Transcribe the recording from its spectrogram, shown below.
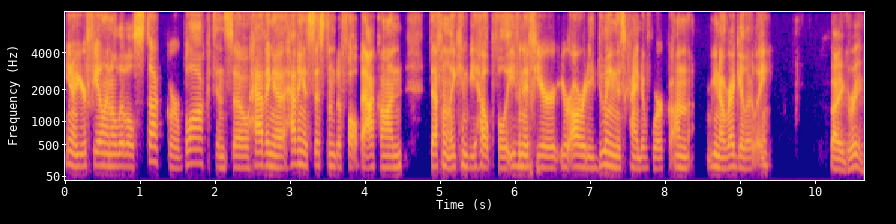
you know you're feeling a little stuck or blocked. And so having a having a system to fall back on on definitely can be helpful even if you're you're already doing this kind of work on you know regularly I agree.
